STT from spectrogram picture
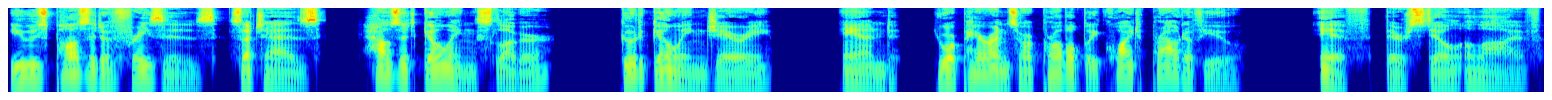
use positive phrases such as, How's it going, slugger? Good going, Jerry. And, Your parents are probably quite proud of you. If they're still alive.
